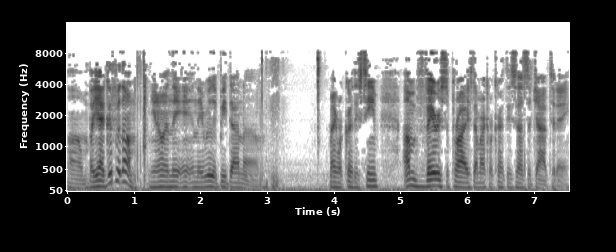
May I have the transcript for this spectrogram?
Um, but yeah, good for them, you know, and they and they really beat down um, Mike McCarthy's team. I'm very surprised that Mike McCarthy has the job today.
